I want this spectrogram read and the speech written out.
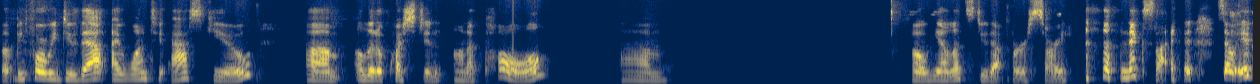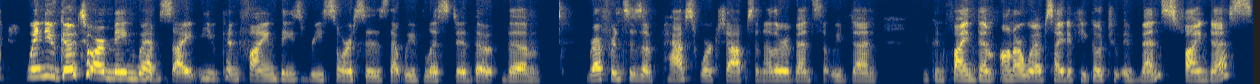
But before we do that, I want to ask you um, a little question on a poll. Um, oh yeah, let's do that first, sorry. Next slide. So if when you go to our main website, you can find these resources that we've listed, the, the references of past workshops and other events that we've done. You can find them on our website. If you go to events, find us.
